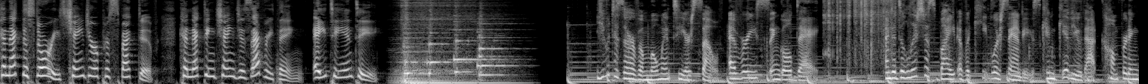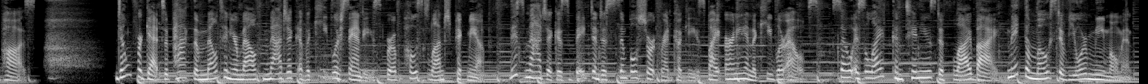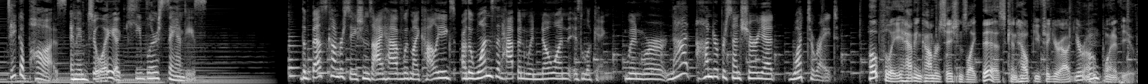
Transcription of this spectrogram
Connect the stories, change your perspective. Connecting changes everything. AT&T. You deserve a moment to yourself every single day. And a delicious bite of a Keebler Sandies can give you that comforting pause. Don't forget to pack the melt in your mouth magic of a Keebler Sandies for a post lunch pick me up. This magic is baked into simple shortbread cookies by Ernie and the Keebler Elves. So as life continues to fly by, make the most of your me moment. Take a pause and enjoy a Keebler Sandies. The best conversations I have with my colleagues are the ones that happen when no one is looking, when we're not 100% sure yet what to write. Hopefully, having conversations like this can help you figure out your own point of view.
